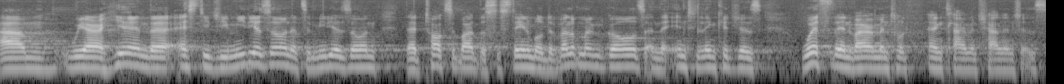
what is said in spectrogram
Um, we are here in the SDG Media Zone. It's a media zone that talks about the Sustainable Development Goals and the interlinkages with the environmental and climate challenges.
